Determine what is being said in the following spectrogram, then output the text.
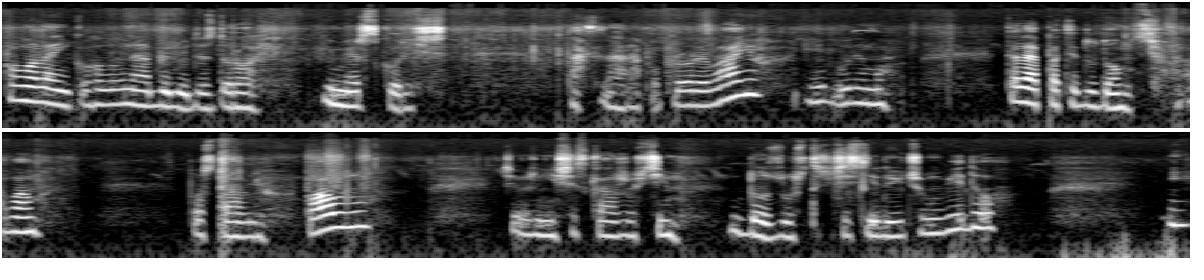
Помаленьку, головне, аби люди здорові і мир скоріше. Так, зараз попрориваю і будемо телепати додому. А вам поставлю паузу. Чи верніше скажу всім до зустрічі в слідуючому відео. І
